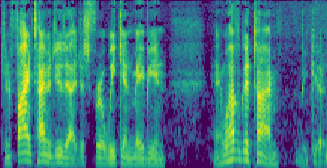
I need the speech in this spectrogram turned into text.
can find time to do that just for a weekend maybe and and we'll have a good time. It'll be good.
